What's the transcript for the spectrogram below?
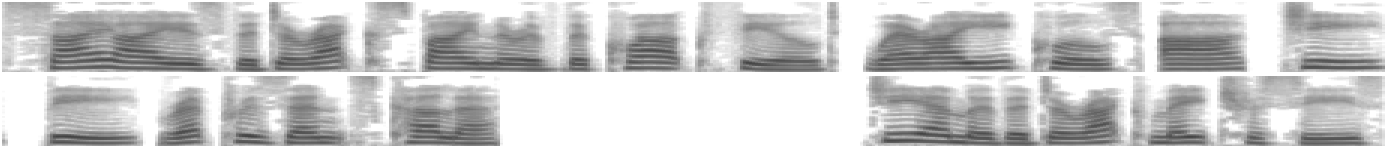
psi i is the Dirac spinor of the quark field, where i equals r, g, b represents color. Gm are the Dirac matrices.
